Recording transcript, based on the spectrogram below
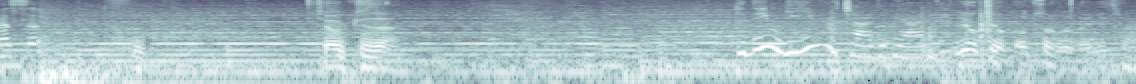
Nasıl? Çok güzel. Gideyim giyeyim mi içeride bir yerde? Yok yok otur burada gitme.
